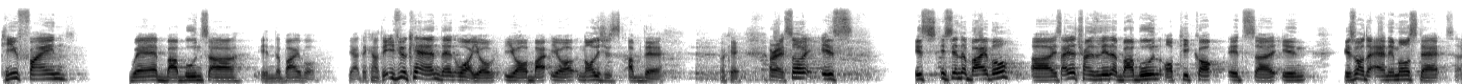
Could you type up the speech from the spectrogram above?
can you find where baboons are in the Bible? Yeah, of thing. If you can, then well, your, your, your knowledge is up there. Okay. All right. So it's it's, it's in the Bible. Uh, it's either translated baboon or peacock. It's uh, in it's one of the animals that uh,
